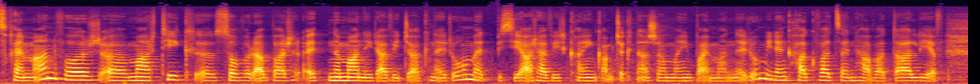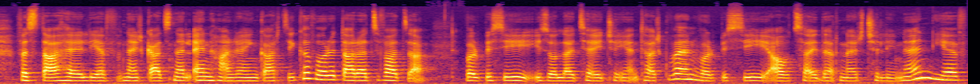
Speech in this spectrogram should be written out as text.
սխեման, որ մարդիկ սովորաբար այդ նման իրավիճակներում, այդպիսի արհավիրքային կամ ճգնաժամային պայմաններում իրենք հակված են հավատալ եւ վստահել եւ ներկայացնել այն հանրային կարծիքը, որը տարածված է որպիսի իզոլացիայի չենթարկվեն, որպիսի աութսայդերներ չլինեն եւ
